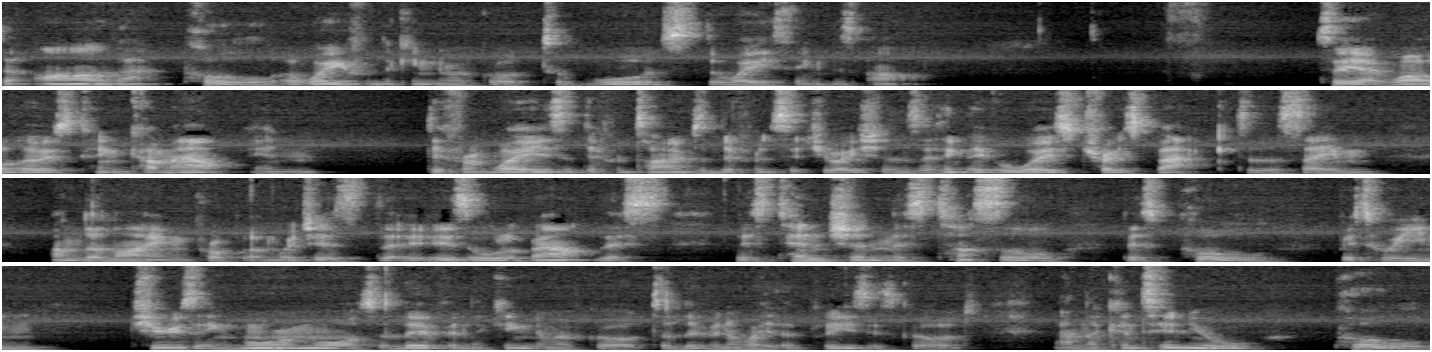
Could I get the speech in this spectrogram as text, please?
that are that pull away from the kingdom of God towards the way things are. So, yeah, while those can come out in different ways at different times and different situations, I think they always trace back to the same underlying problem, which is that it is all about this this tension, this tussle, this pull between choosing more and more to live in the kingdom of God, to live in a way that pleases God, and the continual pull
